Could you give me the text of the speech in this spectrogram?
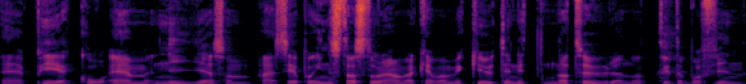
PKM9 som jag ser på Insta-storyn. Han verkar vara mycket ute i nat- naturen och titta på fin,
